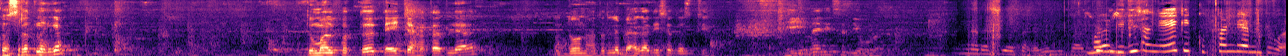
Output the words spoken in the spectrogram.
घसरत नाही का? तुम्हाला फक्त त्याच्या हातातल्या दोन हातातल्या बॅगा दिसत असतील. हे नाही दिसत एवढं. मला दीदी सांगे की खूप थंडी आहे म्हणते वर.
